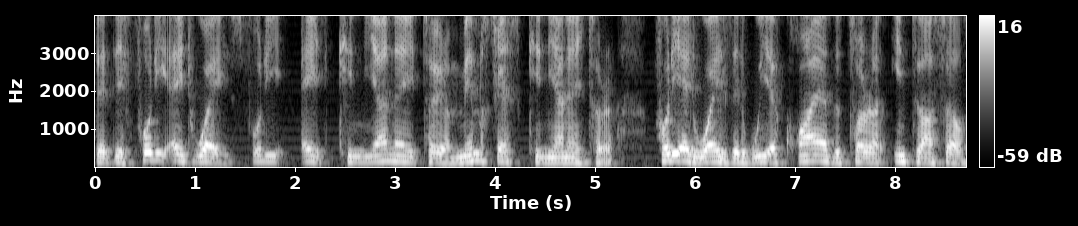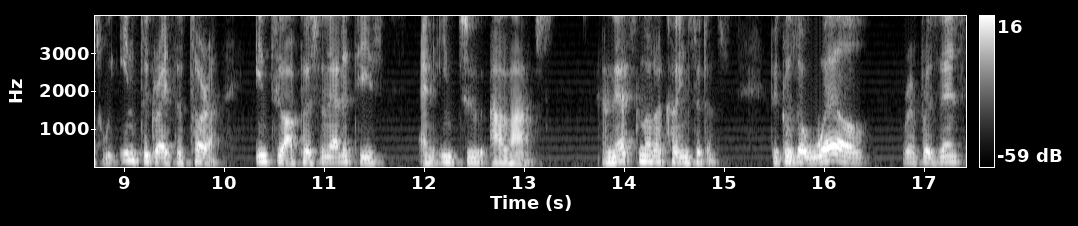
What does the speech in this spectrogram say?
that there are 48 ways, 48 kinyane Torah, memches kinyane Torah, 48 ways that we acquire the Torah into ourselves. We integrate the Torah into our personalities and into our lives. And that's not a coincidence because a well represents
